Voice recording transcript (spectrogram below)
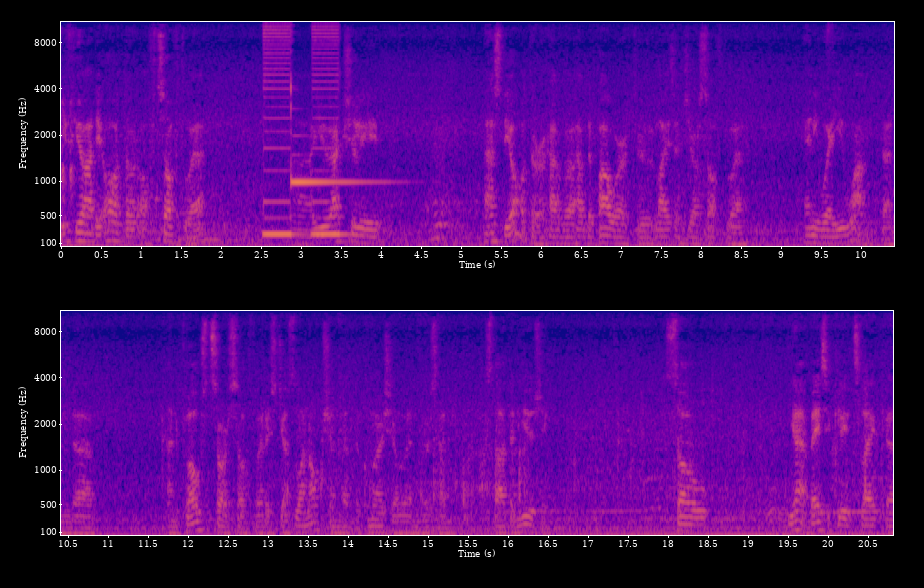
if you are the author of software uh, you actually, as the author, have uh, have the power to license your software any way you want, and uh, and closed source software is just one option that the commercial vendors have started using. So, yeah, basically it's like uh,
